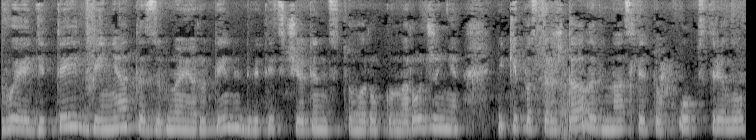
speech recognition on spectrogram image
Двоє дітей, двійнята з одної родини 2011 року народження, які постраждали внаслідок обстрілу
